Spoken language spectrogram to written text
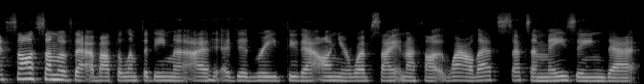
I saw some of that about the lymphedema. I, I did read through that on your website and I thought, wow, that's that's amazing that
